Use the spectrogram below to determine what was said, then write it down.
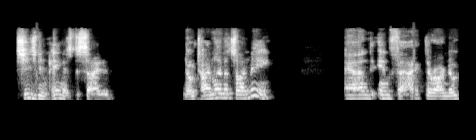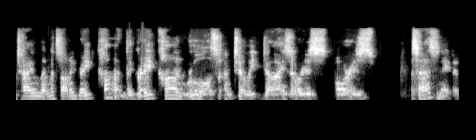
Xi Jinping has decided no time limits on me. And in fact, there are no time limits on a great Khan. The great Khan rules until he dies or is or is assassinated.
